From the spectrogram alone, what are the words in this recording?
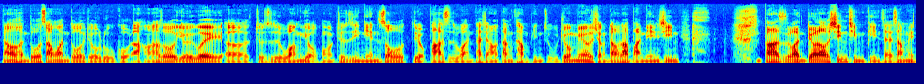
然后很多三万多就路过了，然后他说有一位呃，就是网友哦，就是年收有八十万，他想要当躺平族，就没有想到他把年薪。八十万丢到心情平台上面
